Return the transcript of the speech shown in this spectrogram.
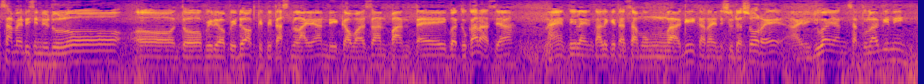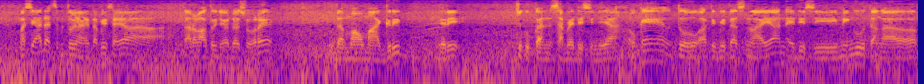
sampai di sini dulu eh, untuk video-video aktivitas nelayan di kawasan Pantai Batu Karas ya. Nah nanti lain kali kita sambung lagi karena ini sudah sore. Nah ini juga yang satu lagi nih masih ada sebetulnya, tapi saya karena waktunya udah sore, udah mau maghrib, jadi cukupkan sampai di sini ya. Oke untuk aktivitas nelayan edisi Minggu tanggal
